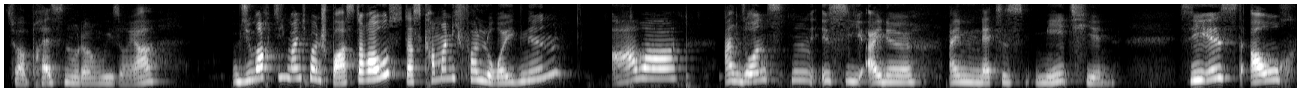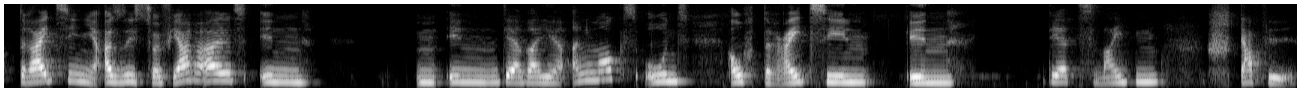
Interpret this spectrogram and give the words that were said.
zu erpressen oder irgendwie so, ja. Sie macht sich manchmal einen Spaß daraus, das kann man nicht verleugnen, aber Ansonsten ist sie eine, ein nettes Mädchen. Sie ist auch 13 Jahre, also sie ist 12 Jahre alt in, in der Reihe Animox und auch 13 in der zweiten Staffel.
